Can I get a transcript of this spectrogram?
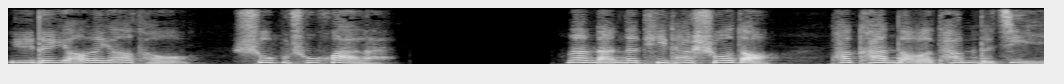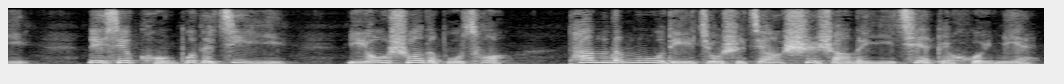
女的摇了摇头，说不出话来。那男的替他说道：“他看到了他们的记忆，那些恐怖的记忆。”你欧说的不错。他们的目的就是将世上的一切给毁灭，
